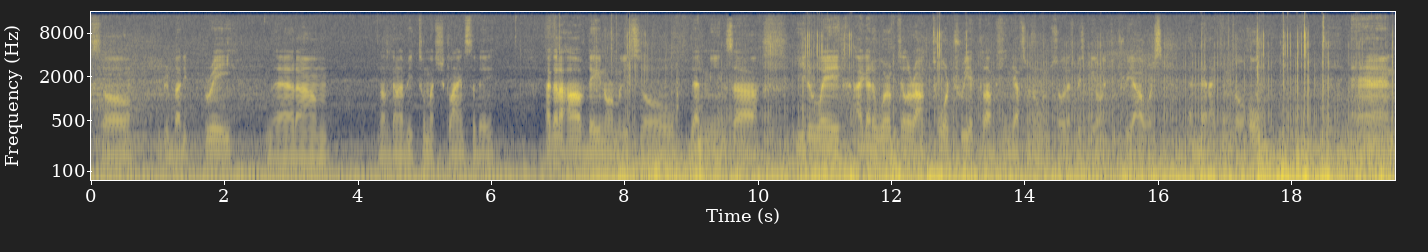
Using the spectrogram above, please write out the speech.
So everybody pray that um not gonna be too much clients today. I got a half day normally, so that means uh, either way I gotta work till around two or three o'clock in the afternoon. So that's basically only two three hours, and then I can go home. And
